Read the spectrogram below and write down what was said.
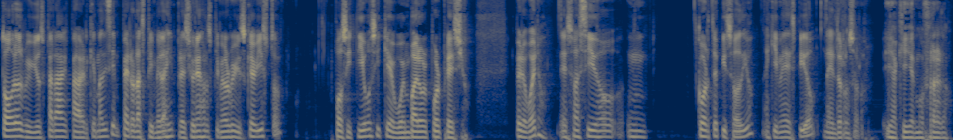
todos los reviews para, para ver qué más dicen, pero las primeras impresiones o los primeros reviews que he visto, positivos y que buen valor por precio. Pero bueno, eso ha sido un corto episodio. Aquí me despido, Naildo Rosoro. Y aquí Guillermo Ferrero.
